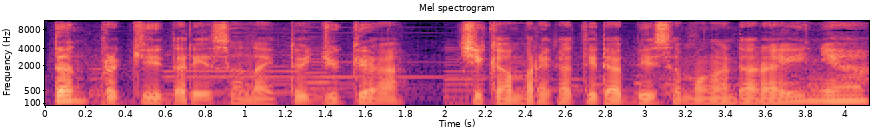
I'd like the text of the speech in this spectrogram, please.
dan pergi dari sana itu juga. Jika mereka tidak bisa mengendarainya,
